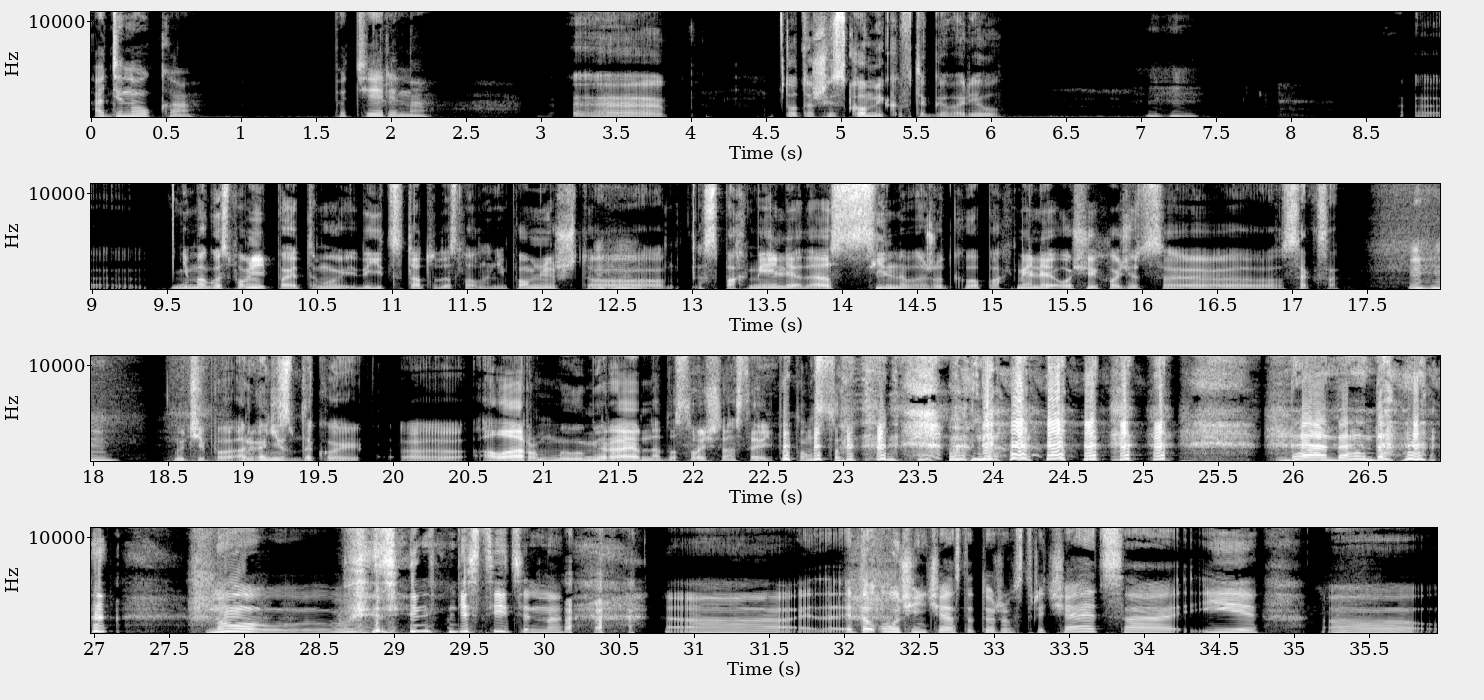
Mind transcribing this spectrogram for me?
одиноко, потеряно. Э, Кто-то ж из комиков-то говорил, Мгм. э, не могу вспомнить, поэтому и цитату дословно не помню, что с похмелья, да, с сильного жуткого похмелья очень хочется э, секса. Ну, типа, организм такой, э, аларм, мы умираем, надо срочно оставить потомство. Да, да, да. Ну, действительно, а, это очень часто тоже встречается. И э,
